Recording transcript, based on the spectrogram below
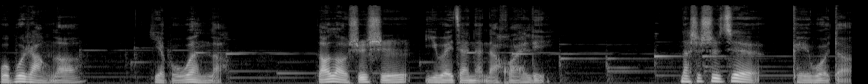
我不嚷了，也不问了，老老实实依偎在奶奶怀里。那是世界给我的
